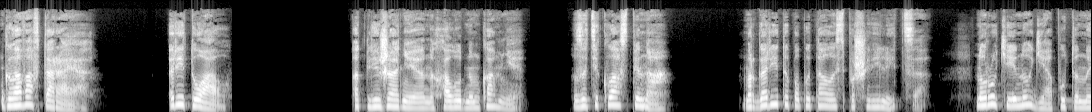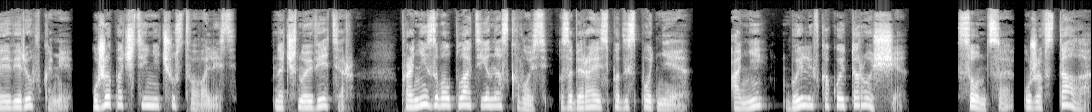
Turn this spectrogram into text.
Глава вторая. Ритуал. От лежания на холодном камне затекла спина. Маргарита попыталась пошевелиться, но руки и ноги, опутанные веревками, уже почти не чувствовались. Ночной ветер пронизывал платье насквозь, забираясь под исподнее. Они были в какой-то роще. Солнце уже встало,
